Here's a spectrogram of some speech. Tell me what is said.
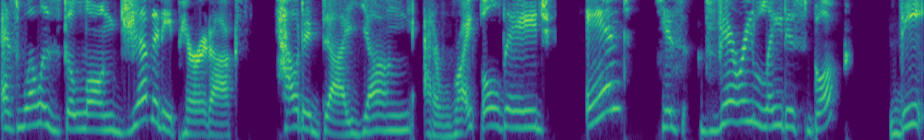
as well as The Longevity Paradox, How to Die Young at a Ripe Old Age, and his very latest book, The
